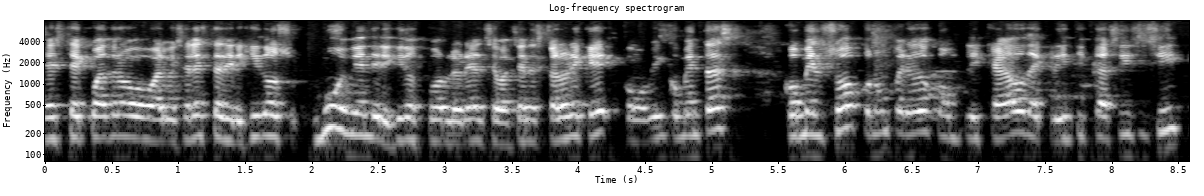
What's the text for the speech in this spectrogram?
Este cuadro albiceleste dirigidos, muy bien dirigidos por Leonel Sebastián Scaloni, que, como bien comentas, comenzó con un periodo complicado de crítica, sí, sí, sí,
